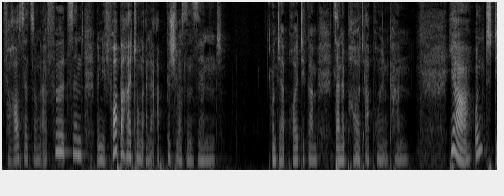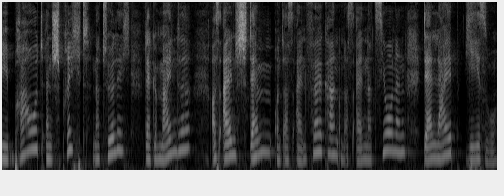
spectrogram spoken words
Voraussetzungen erfüllt sind, wenn die Vorbereitungen alle abgeschlossen sind und der Bräutigam seine Braut abholen kann. Ja, und die Braut entspricht natürlich der Gemeinde aus allen Stämmen und aus allen Völkern und aus allen Nationen, der Leib Jesu.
